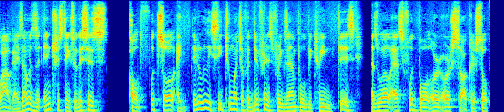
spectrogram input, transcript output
Wow, guys, that was interesting. So this is called futsal. I didn't really see too much of a difference, for example, between this as well as football or, or soccer. So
